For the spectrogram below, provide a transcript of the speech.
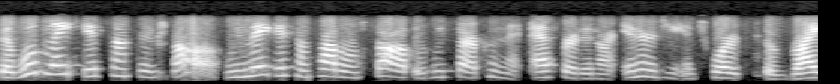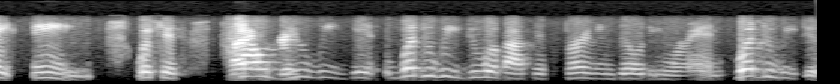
that we'll make it something solved. We may get some problems solved if we start putting the effort and our energy in towards the right things, which is how do we get what do we do about this burning building we're in? What do we do?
